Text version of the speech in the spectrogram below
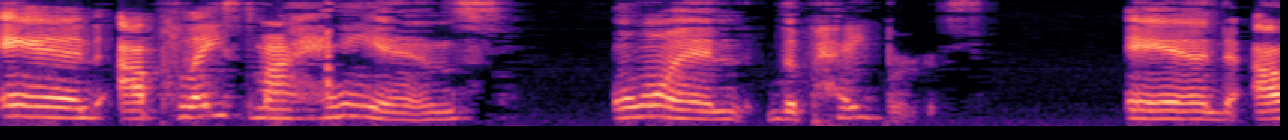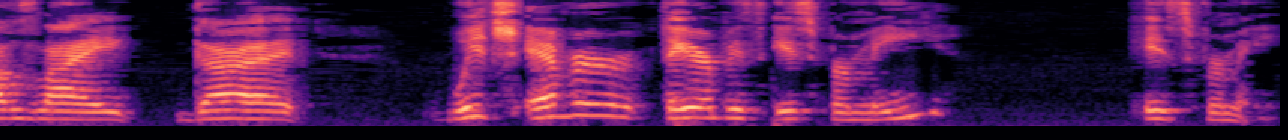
and I placed my hands on the papers. And I was like, God, whichever therapist is for me, is for me.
